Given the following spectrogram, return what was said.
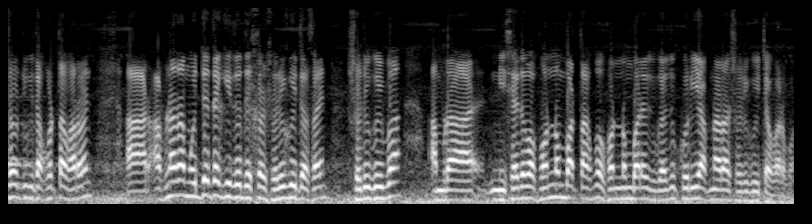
সহযোগিতা করতে পারেন আর আপনারা মধ্যে থেকে যদি সরি কইতে চান সরি হইবা। আমরা নিচে দেওয়া ফোন নম্বর থাকব, ফোন নম্বরে যোগাযোগ করি আপনারা সরি হইতে পারবা।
